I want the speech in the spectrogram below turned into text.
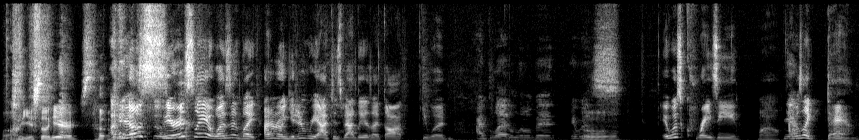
Well, you're still here. So. I am no, still seriously, it wasn't like I don't know. You didn't react as badly as I thought you would. I bled a little bit. It was. It was crazy. Wow. Yeah. I was like, damn,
